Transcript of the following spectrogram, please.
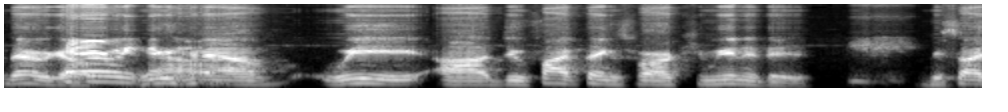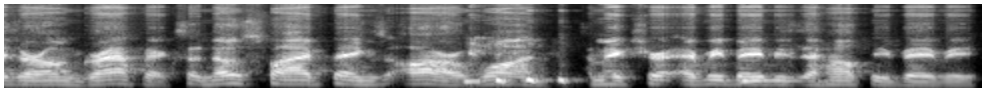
there we go. There we, we have we uh, do five things for our community besides our own graphics, and those five things are one to make sure every baby's a healthy baby,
